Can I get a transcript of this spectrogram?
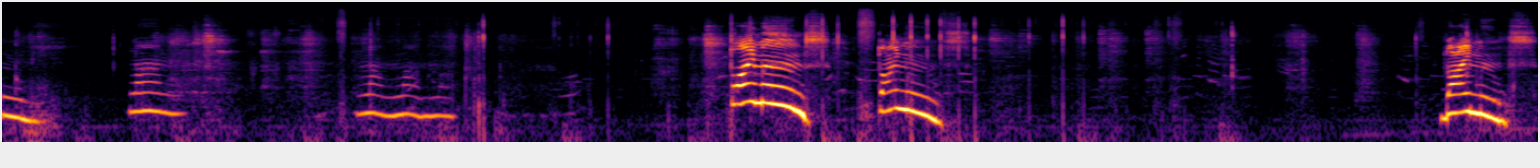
嗯。Diamonds.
